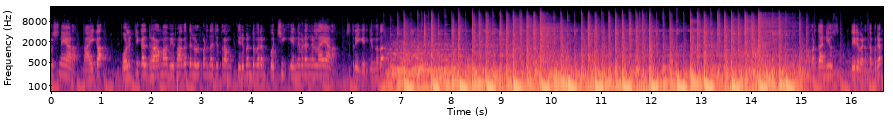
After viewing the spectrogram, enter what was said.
കൃഷ്ണയാണ് നായിക. പൊളിറ്റിക്കൽ ഡ്രാമ വിഭാഗത്തിൽ ഉൾപ്പെടുന്ന ചിത്രം തിരുവനന്തപുരം കൊച്ചി എന്നിവിടങ്ങളിലായാണ് ചിത്രീകരിക്കുന്നത്. തിരുവനന്തപുരം.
